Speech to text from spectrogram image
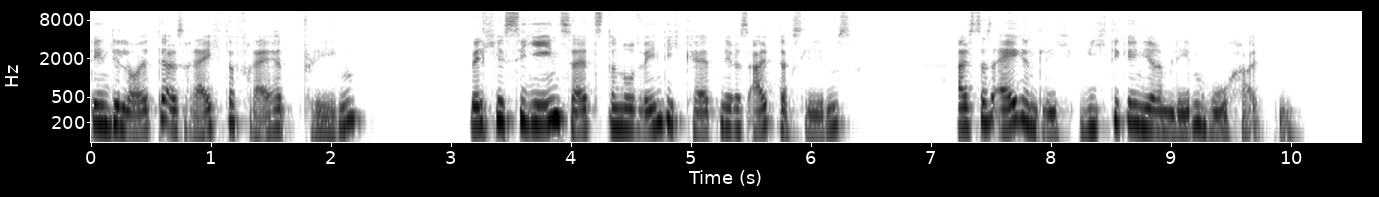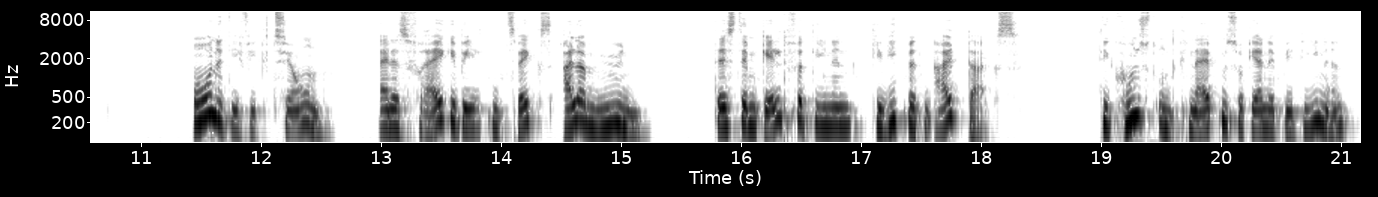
den die Leute als Reich der Freiheit pflegen, welches sie jenseits der Notwendigkeiten ihres Alltagslebens als das eigentlich Wichtige in ihrem Leben hochhalten. Ohne die Fiktion eines frei gewählten Zwecks aller Mühen, des dem Geldverdienen gewidmeten Alltags, die Kunst und Kneipen so gerne bedienen,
